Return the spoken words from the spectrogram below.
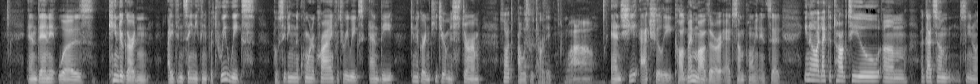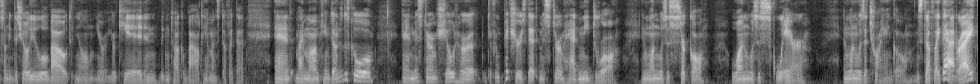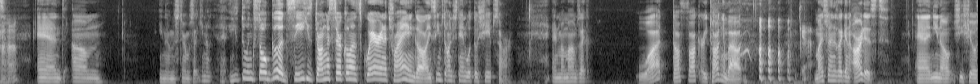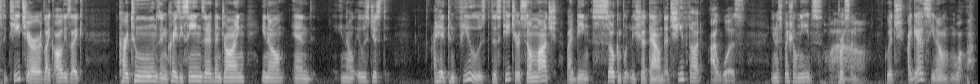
and then it was kindergarten. I didn't say anything for three weeks. I was sitting in the corner crying for three weeks, and the kindergarten teacher, Miss Sturm, thought I was retarded. Wow. And she actually called my mother at some point and said, "You know, I'd like to talk to you. Um, I got some, you know, something to show you about, you know, your your kid, and we can talk about him and stuff like that." And my mom came down to the school, and Miss Sturm showed her different pictures that Miss Sturm had me draw, and one was a circle, one was a square, and one was a triangle, and stuff like that, right? Uh huh. And um, you know, Mr. Stern was like, you know, he's doing so good. See, he's drawing a circle and a square and a triangle. And he seems to understand what those shapes are. And my mom's like, what the fuck are you talking about? Oh, God. my son is like an artist. And, you know, she shows the teacher like all these like cartoons and crazy scenes that I've been drawing, you know, and, you know, it was just, I had confused this teacher so much by being so completely shut down that she thought I was, you know, special needs person. Which I guess, you know, well,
